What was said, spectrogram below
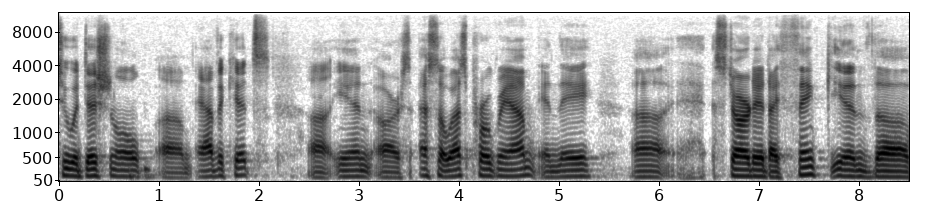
two additional um, advocates uh, in our SOS program, and they uh, started, I think, in the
